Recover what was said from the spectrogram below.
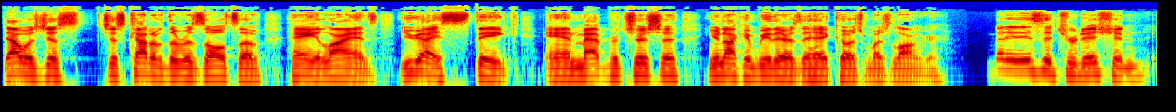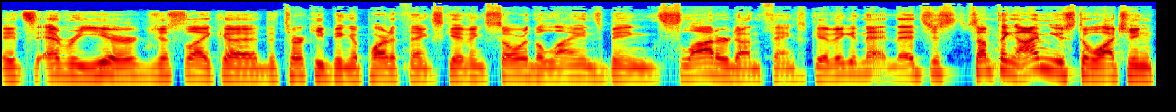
that was just just kind of the results of, hey, Lions, you guys stink. And Matt Patricia, you're not going to be there as a head coach much longer. But it is a tradition. It's every year, just like uh, the turkey being a part of Thanksgiving. So are the lions being slaughtered on Thanksgiving, and that, that's just something I'm used to watching,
